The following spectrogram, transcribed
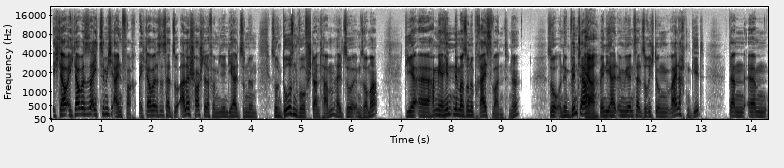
Ich glaube, ich glaube, es ist eigentlich ziemlich einfach. Ich glaube, es ist halt so alle Schaustellerfamilien, die halt so, eine, so einen Dosenwurfstand haben, halt so im Sommer, die äh, haben ja hinten immer so eine Preiswand, ne? So, und im Winter, Ja. wenn die halt irgendwie, wenn es halt so Richtung Weihnachten geht, dann ähm,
